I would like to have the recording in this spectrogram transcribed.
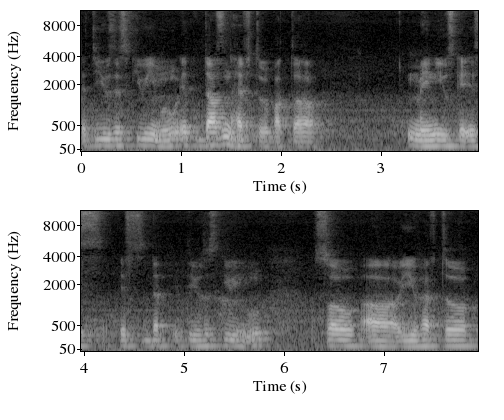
It uses QEMU. It doesn't have to, but the main use case is that it uses QEMU. So you have to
